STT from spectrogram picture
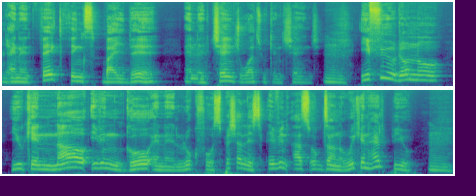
Yeah. and then take things by there and Mm. then change what you can change Mm. if you don't know you can now even go and then look for specialists. Even as Auxano we can help you. Mm.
